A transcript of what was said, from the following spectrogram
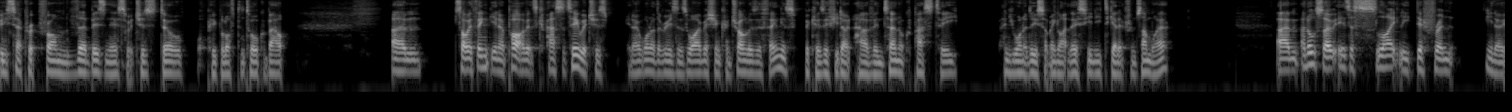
be separate from the business, which is still what people often talk about. Um, so I think, you know, part of its capacity, which is, you know, one of the reasons why mission control is a thing, is because if you don't have internal capacity and you want to do something like this, you need to get it from somewhere. Um, and also is a slightly different, you know,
